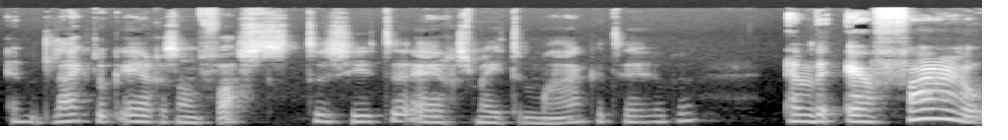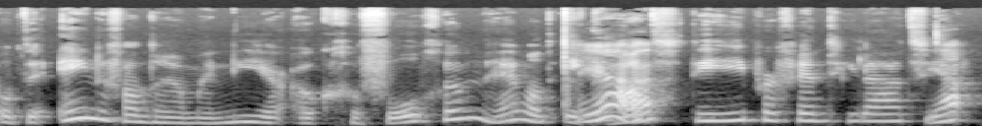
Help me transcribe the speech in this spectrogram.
En het lijkt ook ergens aan vast te zitten, ergens mee te maken te hebben. En we ervaren op de een of andere manier ook gevolgen. Hè? Want ik Ja. had die hyperventilatie. Ja,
